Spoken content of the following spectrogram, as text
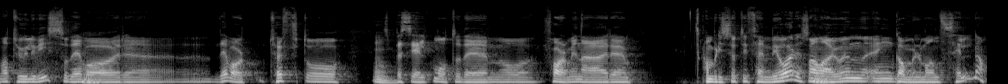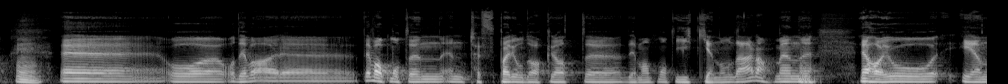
naturligvis, og det var, eh, det var tøft. Og spesielt på en måte det med å Faren min er eh, han blir 75 i år, så han er jo en, en gammel mann selv. da. Mm. Eh, og, og det, var, eh, det var på en måte en, en tøff periode, akkurat eh, det man på en måte gikk gjennom der. da. Men Mm. jeg har jo en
